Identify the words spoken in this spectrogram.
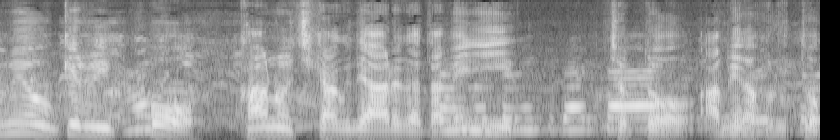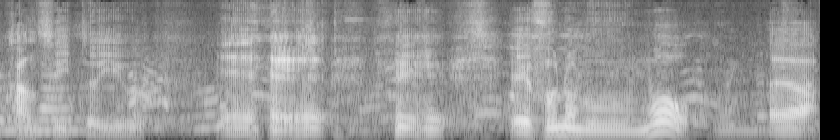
みを受ける一方川の近くであるがためにちょっと雨が降ると冠水という、えーえー、負の部分も、えー、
